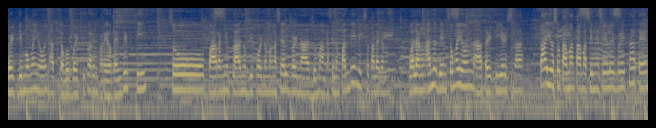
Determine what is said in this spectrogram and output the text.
birthday mo ngayon at kababirthday ko rin pareho tayong 50. So parang yung plano before ng mga silver na dumaan kasi ng pandemic so talagang walang ano din. So ngayon ah, 30 years na tayo so tamang-tama sineselebrate natin.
